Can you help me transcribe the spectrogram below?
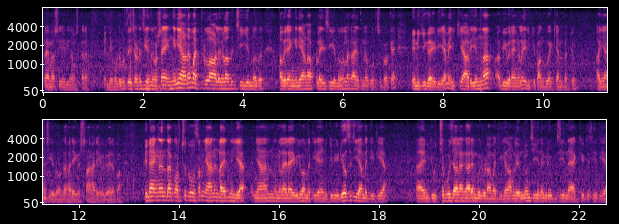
പ്രേമശ്രീഹരി നമസ്കാരം. എന്നെ കൊണ്ട് പ്രത്യേകിച്ചോടും ചെയ്യുന്നത് പക്ഷേ എങ്ങനെയാണ് മറ്റുള്ള ആളുകൾ അത് ചെയ്യുന്നത്? അവരെങ്ങനെയാണ് അപ്ലൈ ചെയ്യുന്നത് എന്നുള്ള കാര്യത്തിനെ കുറിച്ചിട്ടൊക്കെ എനിക്ക് ഗൈഡ് ചെയ്യാം. എനിക്ക് അറിയുന്ന വിവരങ്ങൾ എനിക്ക് പങ്കുവയ്ക്കാൻ പറ്റും. അത് ഞാൻ ചെയ്തുകൊണ്ട്. ഹരേ കൃഷ്ണ ഹരേ ഗുരുവായൂരപ്പ. പിന്നെ അങ്ങനെ എന്താ കുറച്ച് ദിവസം ഞാൻ ഉണ്ടായിരുന്നില്ല. ഞാൻ നിങ്ങളെ ലൈവിൽ വന്നിട്ടില്ല. എനിക്ക് വീഡിയോസ് ചെയ്യാൻ പറ്റിയിട്ടില്ല. എനിക്ക് ഉച്ചപൂജ അലങ്കാരം പോലും ഇടാൻ പറ്റിയില്ല. നമ്മൾ എന്നും ചെയ്യുന്ന ഗ്രൂപ്പ് ചെയ്യുന്ന ആക്ടിവിറ്റീസ് ചെയ്തില്ല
